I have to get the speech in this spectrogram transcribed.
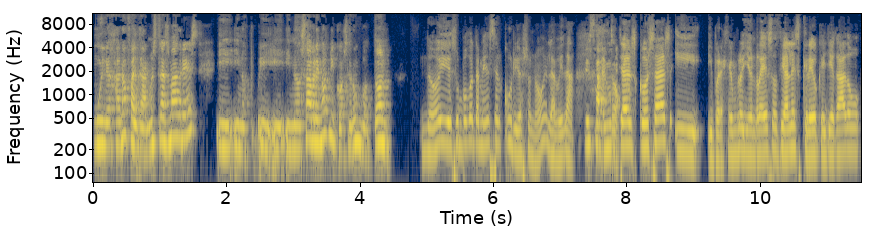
muy lejano, faltarán nuestras madres y, no, y no sabremos ni coser un botón. No, y es un poco también ser curioso, ¿no? En la vida. Hay muchas cosas y, y, por ejemplo, yo en redes sociales creo que he llegado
